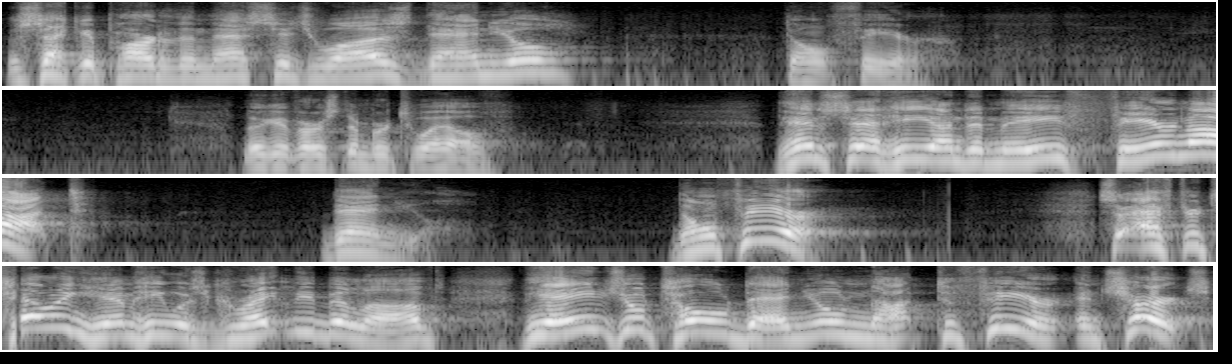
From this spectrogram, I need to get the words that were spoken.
The second part of the message was Daniel, don't fear. Look at verse number 12. Then said he unto me, Fear not, Daniel. Don't fear. So, after telling him he was greatly beloved, the angel told Daniel not to fear. And, church,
